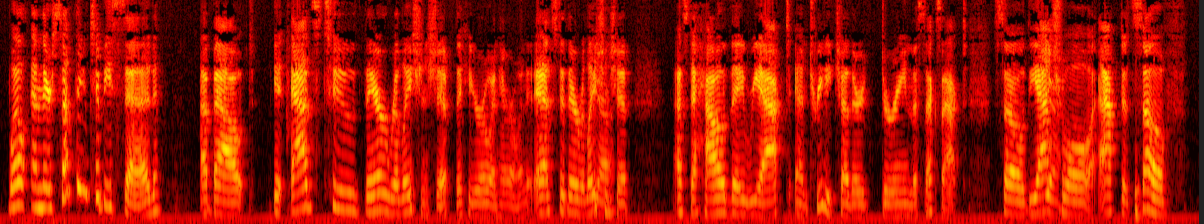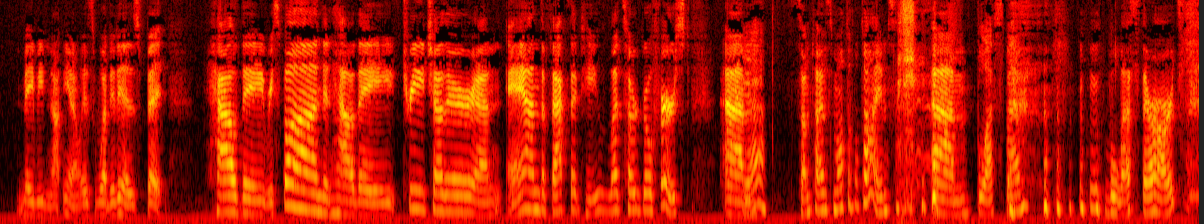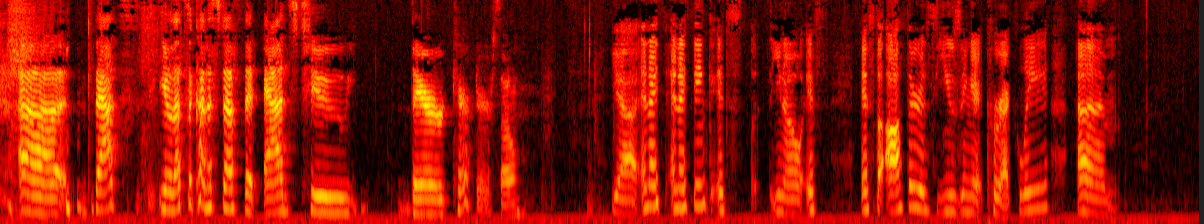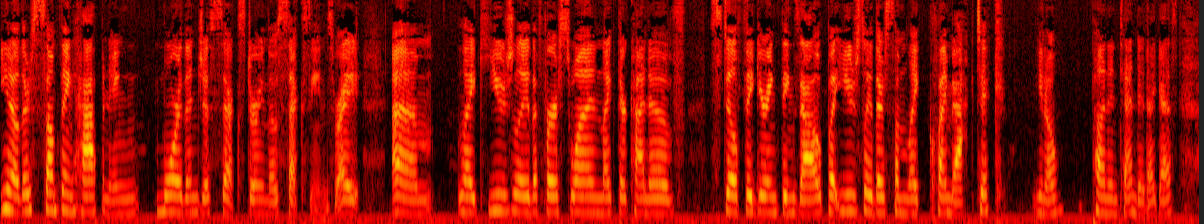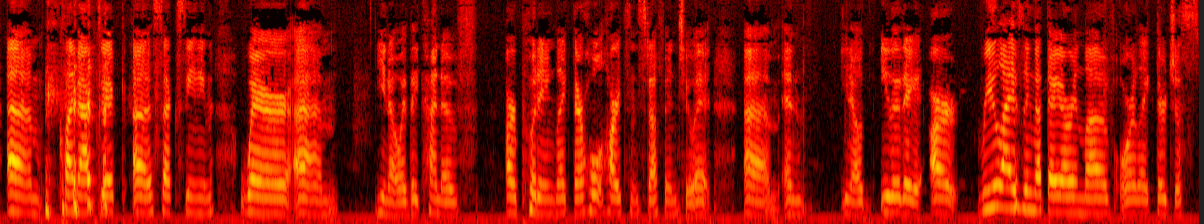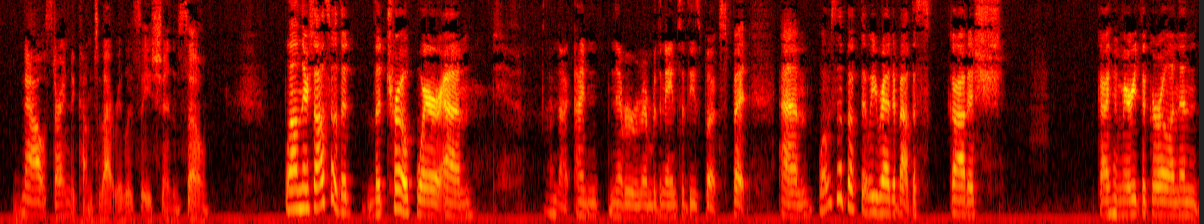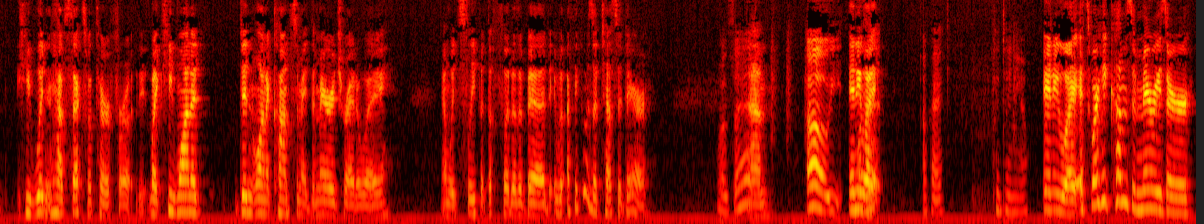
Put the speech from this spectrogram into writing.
Well, and there's something to be said about it adds to their relationship, the hero and heroine. It adds to their relationship as to how they react and treat each other during the sex act. So the actual act itself, maybe not, you know, is what it is, but how they respond and how they treat each other, and and the fact that he lets her go first. Um, Yeah. Sometimes multiple times. Um, Bless them. bless their hearts. Uh, that's you know that's the kind of stuff that adds to their character. So Yeah, and I and I think it's you know if if the author is using it correctly, um, you know, there's something happening more than just sex during those sex scenes, right? Um, like usually the first one, like they're kind of still figuring things out, but usually there's some like climactic, you know, pun intended, I guess, um, climactic uh, sex scene where um, you know they kind of are putting like their whole hearts and stuff into it um, and you know either they are realizing that they are in love or like they're just now starting to come to that realization so well, and there's also the the trope where um, I'm not I never remember the names of these books, but um, what was the book that we read about the Scottish guy who married the girl and then he wouldn't have sex with her for like he wanted didn't want to consummate the marriage right away and would sleep at the foot of the bed. Was, I think it was a Tessa Dare. was it Um, oh anyway. it- okay continue anyway, it's where he comes and marries her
